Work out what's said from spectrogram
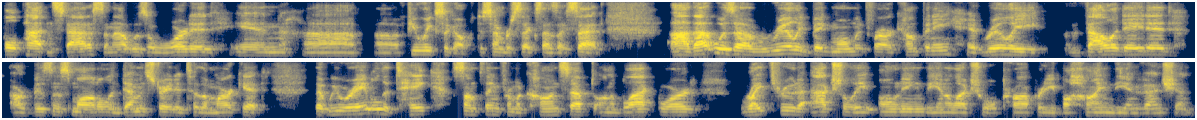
full patent status. And that was awarded in uh, a few weeks ago, December 6th, as I said. Uh, that was a really big moment for our company. It really validated our business model and demonstrated to the market that we were able to take something from a concept on a blackboard right through to actually owning the intellectual property behind the invention.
